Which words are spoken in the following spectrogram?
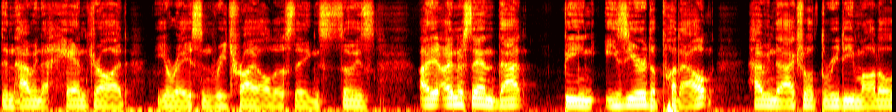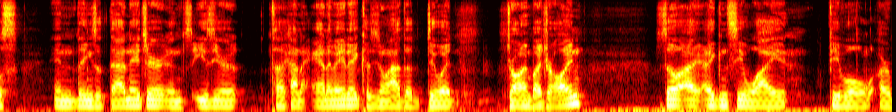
than having to hand draw it, erase, and retry all those things. So he's, I, I understand that being easier to put out, having the actual 3D models and things of that nature, and it's easier to kind of animate it because you don't have to do it drawing by drawing. So I, I can see why people are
